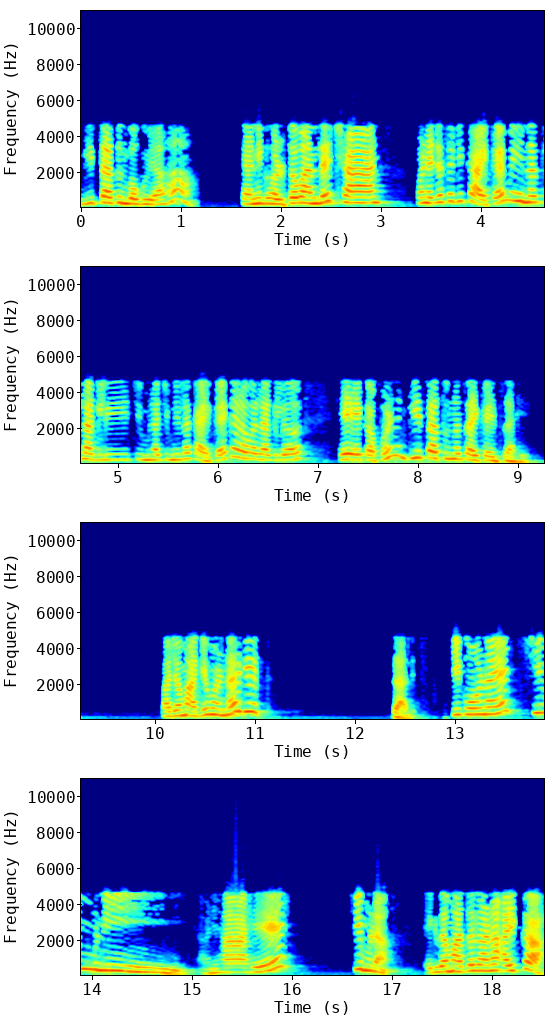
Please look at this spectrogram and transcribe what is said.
गीतातून बघूया हा. त्यांनी घरटं बांधलंय छान. पण याच्यासाठी काय काय मेहनत लागली? चिमणा चिमणीला काय काय करावं लागलं? हे एक आपण गीतातूनच ऐकायचं आहे. माझ्या मागे म्हणणार गीत? चालेल. ती कोण आहे? चिमणी. आणि हा आहे चिमणा. एकदा माझं गाणं ऐका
